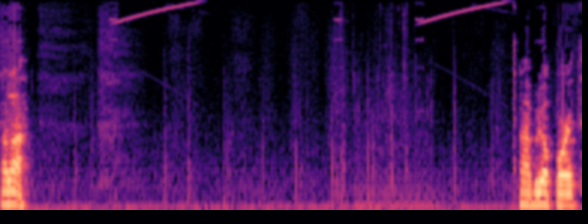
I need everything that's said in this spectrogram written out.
Olha lá. Abriu a porta.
